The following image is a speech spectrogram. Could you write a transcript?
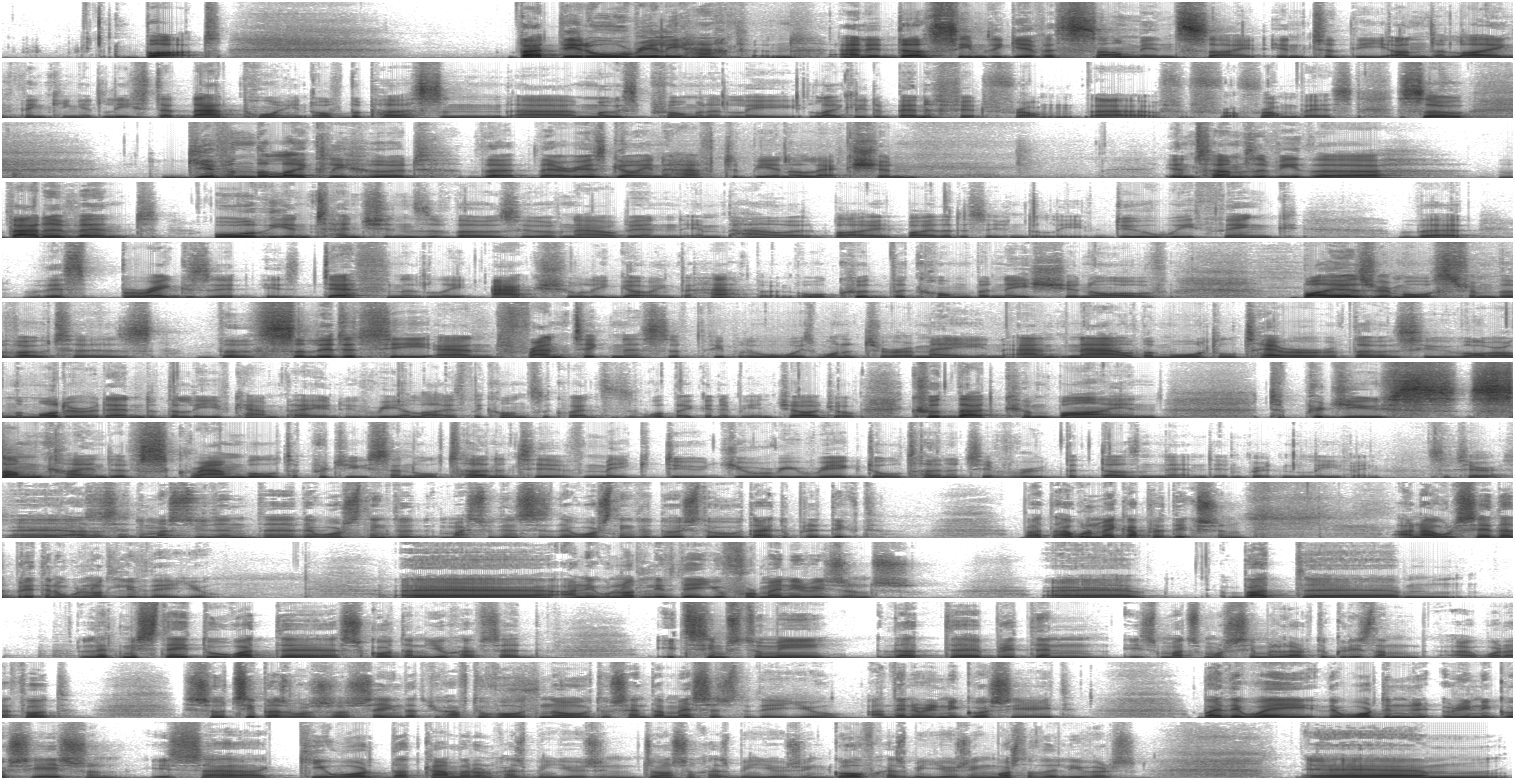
But that did all really happen, and it does seem to give us some insight into the underlying thinking, at least at that point, of the person uh, most prominently likely to benefit from uh, f- from this. So, given the likelihood that there is going to have to be an election, in terms of either that event or the intentions of those who have now been empowered by, by the decision to leave, do we think that this Brexit is definitely actually going to happen? Or could the combination of buyer's remorse from the voters, the solidity and franticness of the people who always wanted to remain, and now the mortal terror of those who are on the moderate end of the Leave campaign who realize the consequences of what they're going to be in charge of. Could that combine to produce some kind of scramble to produce an alternative, make do, jury rigged alternative route that doesn't end in Britain leaving? So, uh, as I said to my student, uh, the worst thing to my students is the worst thing to do is to try to predict but I will make a prediction, and I will say that Britain will not leave the EU. Uh, and it will not leave the EU for many reasons. Uh, but um, let me stay to what uh, Scott and you have said. It seems to me that uh, Britain is much more similar to Greece than uh, what I thought. So Tsipras was also saying that you have to vote no to send a message to the EU and then renegotiate. By the way, the word renegotiation is a key word that Cameron has been using, Johnson has been using, Gove has been using, most of the leaders. Um,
